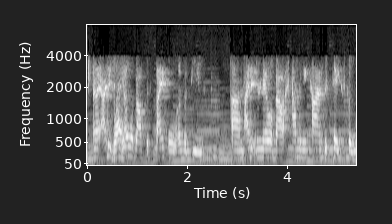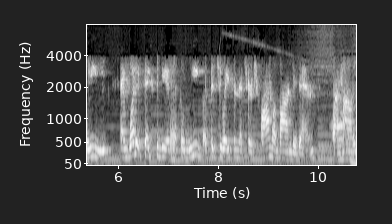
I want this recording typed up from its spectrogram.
And I, I didn't right. know about the cycle of abuse. Um, I didn't know about how many times it takes to leave and what it takes to be able to leave a situation that you're trauma bonded in. Um,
